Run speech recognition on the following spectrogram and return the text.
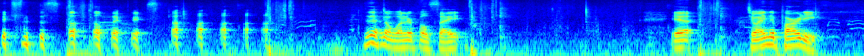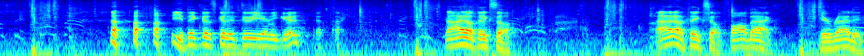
Isn't this so hilarious? Isn't that a wonderful sight? Yeah. Join the party. You think that's gonna do you any good? no, I don't think so. I don't think so. Fall back. You're routed.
